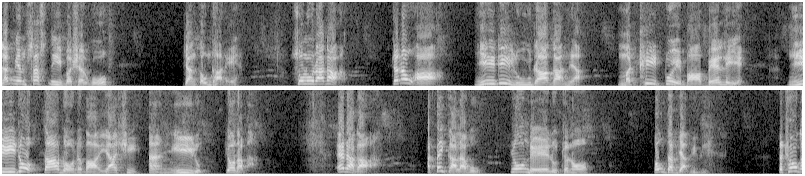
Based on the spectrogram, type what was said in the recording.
လမ်ယမ်ဆတ်နီဘရှာကိုပြန်သုံးထားတယ်ဆိုလိုတာကကျွန်ုပ်အားညီတိလူသားကမြမထိတွေ့ပါဘဲလျက်ညီတို့သားတော်တပါရရှိအံ့နီးလို့ပြောတာပါ အဲ့ဒါကအတိတ်ကာလကိုညှိုးတယ်လို့ကျွန်တော်သုံးသပ်ပြပြီးပြီတချို့က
